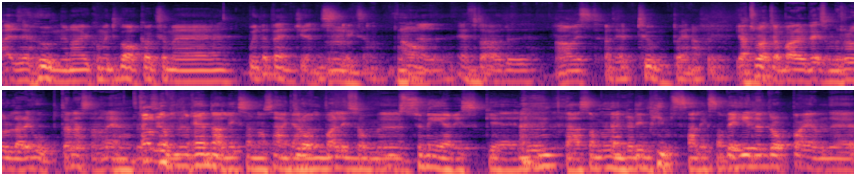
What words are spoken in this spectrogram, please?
Alltså, hungern har ju kommit tillbaka också med With a Vengeance, Mm. liksom. Ja. Nu, efter att du Ja, visst. varit helt tom på energi. Jag tror att jag bara liksom rullar ihop den nästan och äter. Rädda liksom någon sån här gammal liksom, eh, sumerisk eh, lunta som under din pizza liksom. Det hinner droppa en eh,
